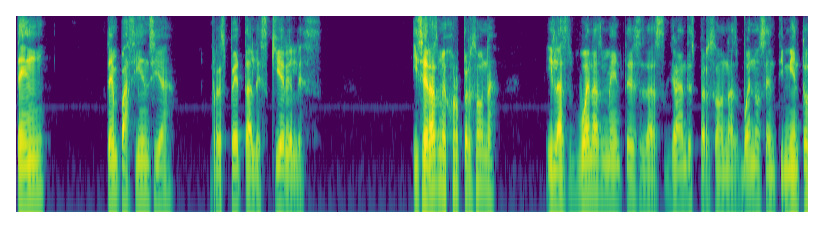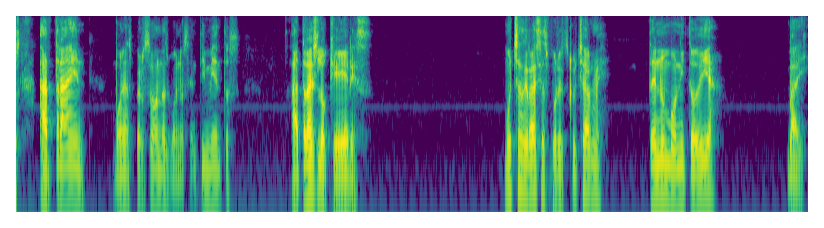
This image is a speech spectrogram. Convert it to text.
Ten, ten paciencia, respétales, quiéreles. Y serás mejor persona. Y las buenas mentes, las grandes personas, buenos sentimientos atraen buenas personas, buenos sentimientos. Atraes lo que eres. Muchas gracias por escucharme. Ten un bonito día. Bye.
